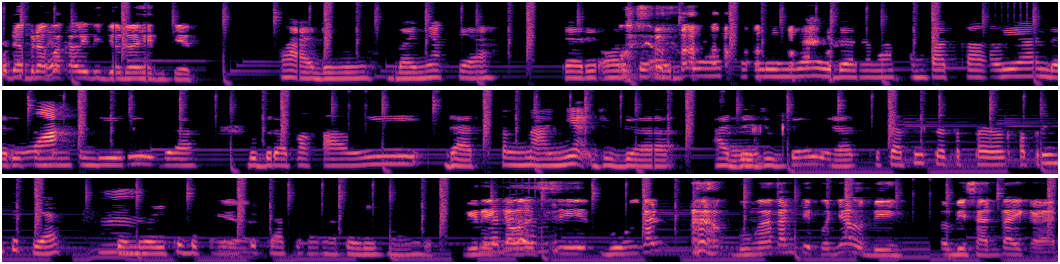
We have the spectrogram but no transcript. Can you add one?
udah berapa kali dijodohin Cit? waduh banyak ya. Dari ortu aja paling nggak udah empat kalian dari Wah. teman sendiri udah beberapa kali datang nanya juga ada juga ya tetapi tetap ke prinsip ya hmm. jomblo itu bukan Iya. prinsip tapi karena pilihan gitu. Gini, Bener. kalau si bunga kan bunga kan tipenya lebih lebih santai kan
